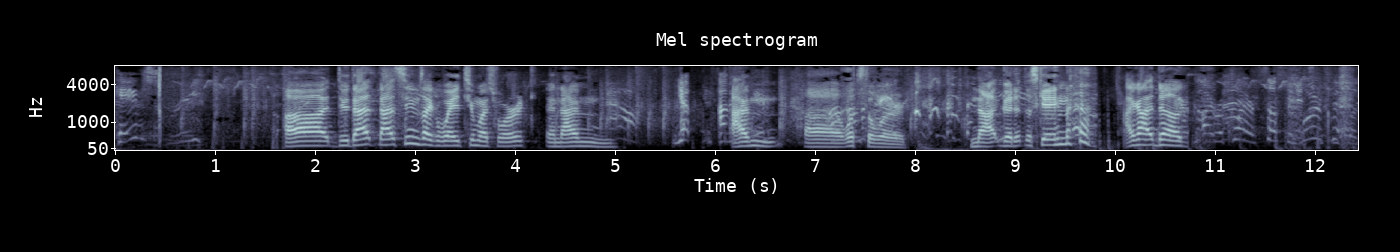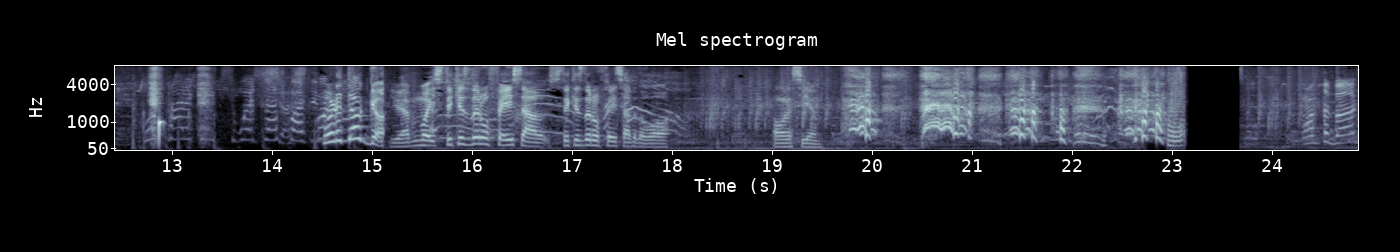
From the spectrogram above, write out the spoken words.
caves? Uh, dude, that that seems like way too much work, and I'm Yep. I'm uh, what's the word? Not good at this game. I got Doug. I require sustenance. What kind of caves would Sasquatch Where did Doug go? You have him wait. Stick his little face out. Stick his little face out of the wall. I want to see him. Want the bug?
